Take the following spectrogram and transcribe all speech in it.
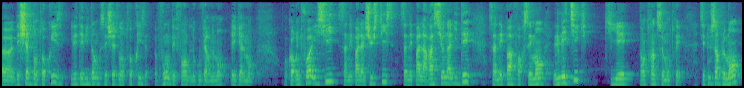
euh, des chefs d'entreprise, il est évident que ces chefs d'entreprise vont défendre le gouvernement également. Encore une fois, ici, ça n'est pas la justice, ça n'est pas la rationalité, ça n'est pas forcément l'éthique qui est en train de se montrer. C'est tout simplement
